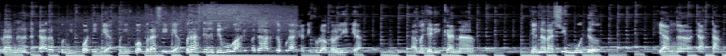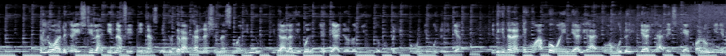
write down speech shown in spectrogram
kerana negara pengimport India pengimport beras India. Beras dia lebih murah daripada harga beras yang dikeluarkan oleh India uh, menjadikan uh, generasi muda yang uh, datang keluar dengan istilah enough is enough itu gerakan nasionalisme Hindu. Tidak lagi boleh jadi ideologi untuk membeli pengundi muda India. Jadi kita nak tengok apa orang India lihat orang muda India lihat dari segi ekonominya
